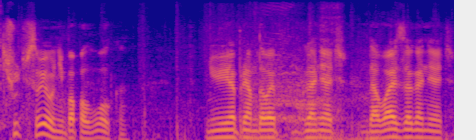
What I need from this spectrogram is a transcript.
Чуть в своего не попал волка. Не, я прям давай гонять. Давай загонять.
